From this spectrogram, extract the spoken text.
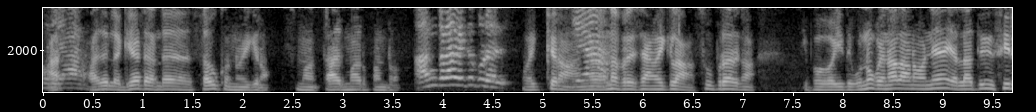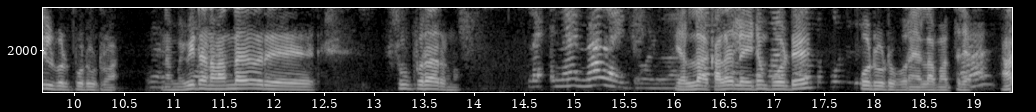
சரியா? அதில் கேட்ட அந்த சவுக்கு ஒன்று வைக்கிறோம். சும்மா தாறு மாதிரி பண்ணுறோம் அங்கெல்லாம் வைக்க கூடாது. வைக்கிறோம். அங்கே என்ன பிரச்சனை வைக்கலாம். சூப்பராக இருக்கும் இப்போ இது இன்னும் கொஞ்ச நாள் ஆன உடனே எல்லாத்தையும் சீரியல் பல்ப் போட்டு விட்ருவேன் நம்ம வீட்டாண்ட வந்தாவே ஒரு சூப்பராக இருக்கும். என்ன ஓடுவா எல்லா கலர் லைட்டும் போட்டு போட்டு விட்டு போகிறேன் எல்லா மரத்துலையும். ஆ?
